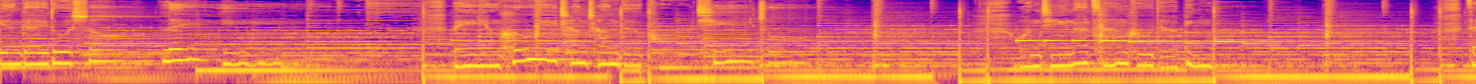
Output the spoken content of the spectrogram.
掩盖多少泪影。被掩后一场场的哭泣那残酷的冰冷，在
